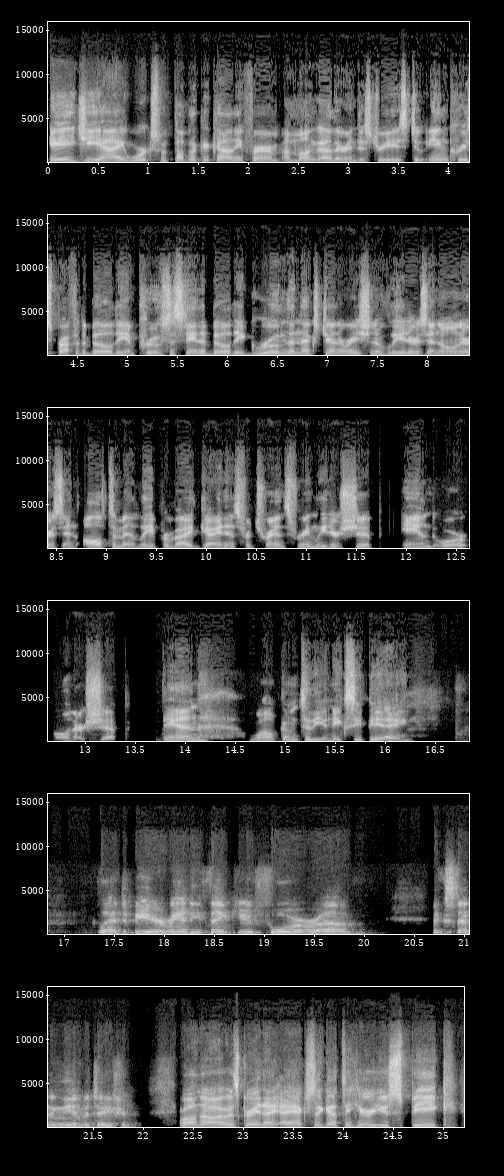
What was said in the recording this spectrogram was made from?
IGA works with public accounting firm, among other industries, to increase profitability, improve sustainability, groom the next generation of leaders and owners, and ultimately provide guidance for transferring leadership and or ownership. Dan, welcome to the Unique CPA. Glad to be here, Randy. Thank you for uh, extending the invitation. Well, no, it was great. I, I, actually got to hear you speak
